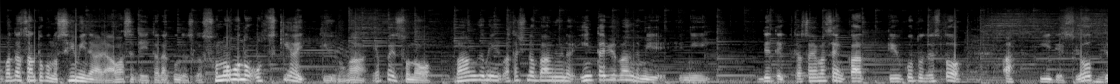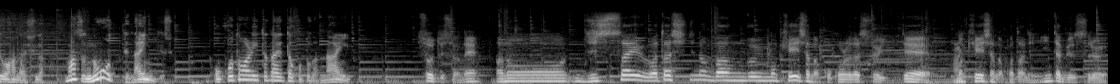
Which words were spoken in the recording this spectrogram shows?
岡田さんとこのセミナーで合わせていただくんですがその後のお付き合いっていうのがやっぱりその番組私の番組のインタビュー番組に出てくださいませんかっていうことですとあいいですよっていうお話が、まずノーってないんですよお断りいただいたことがないそうですよね。あのー、実際私の番組も経営者の志といって、はい、まあ、経営者の方にインタビューする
